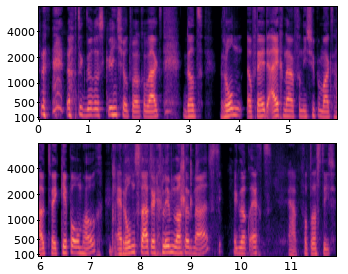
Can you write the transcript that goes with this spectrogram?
Daar had ik nog een screenshot van gemaakt. Dat Ron, of nee, de eigenaar van die supermarkt houdt twee kippen omhoog. En Ron staat er glimlachend naast. Ik dacht echt, ja, fantastisch.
